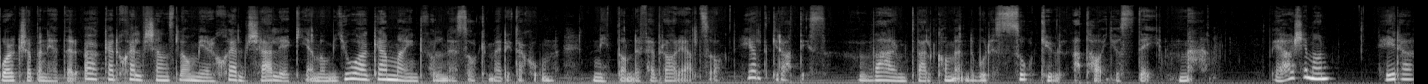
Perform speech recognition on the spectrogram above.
Workshopen heter Ökad självkänsla och mer självkärlek genom yoga, mindfulness och meditation. 19 februari alltså. Helt gratis. Varmt välkommen. Det vore så kul att ha just dig med. Vi hörs imorgon. Hej då!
